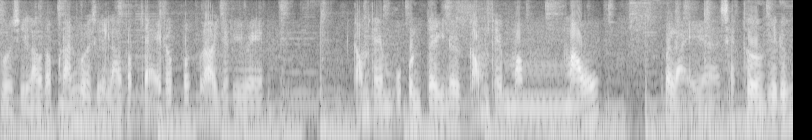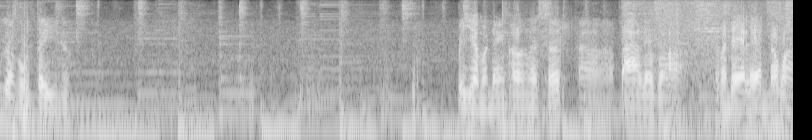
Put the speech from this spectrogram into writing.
Vừa xì lâu tóc đánh, vừa xì lâu tóc chạy, rất bất lợi cho Riven. Cộng thêm ulti nữa, cộng thêm mâm máu. Với lại à, sát thương khi đứng gần ulti nữa. Bây giờ mình đang hơn Nasus à, 3 level. Là mình đè lên đó mà.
